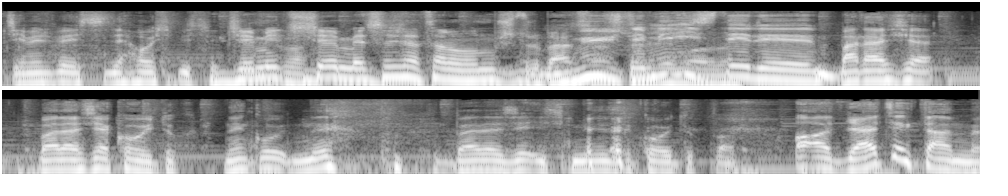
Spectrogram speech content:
Cemil Bey size hoş bir sürpriz Cemil. Çiçek'e mesaj atan olmuştur. Ben Müjdemi isterim. Baraja, baraja koyduk. Ne koy ne? baraja isminizi koyduk falan. Aa gerçekten mi?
